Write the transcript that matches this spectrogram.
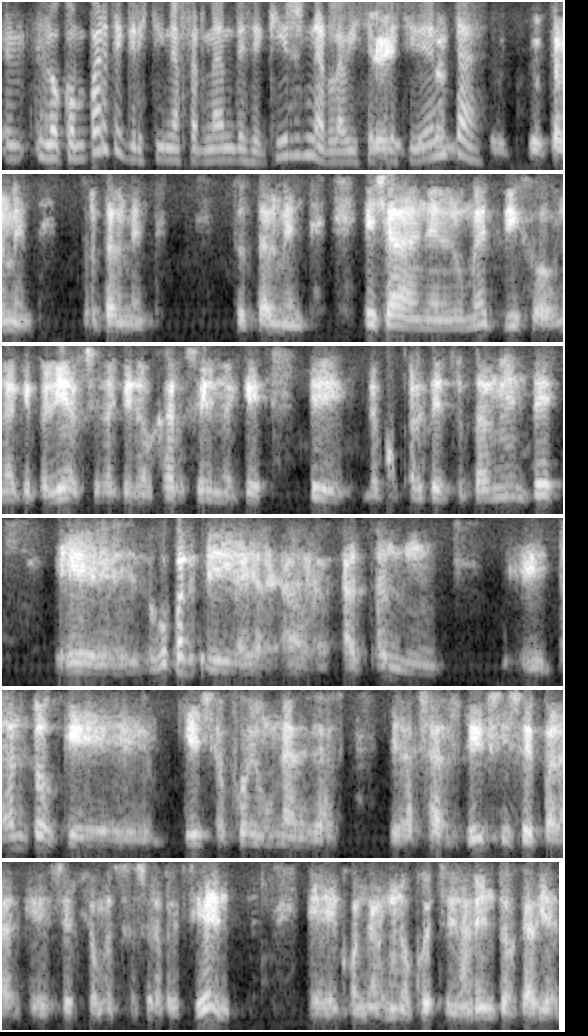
eh, ¿lo comparte Cristina Fernández de Kirchner, la vicepresidenta? totalmente, totalmente totalmente. Ella en el UMED dijo, no hay que pelearse, no hay que enojarse, no hay que... Eh, lo comparte totalmente, eh, lo comparte a, tan, eh, tanto que, ella fue una de las de las artífices para que Sergio Massa sea presidente, eh, con algunos cuestionamientos que había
